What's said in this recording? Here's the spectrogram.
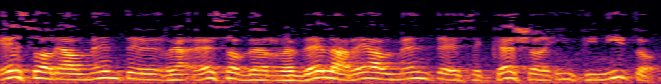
eso realmente, eso revela realmente ese queso infinito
